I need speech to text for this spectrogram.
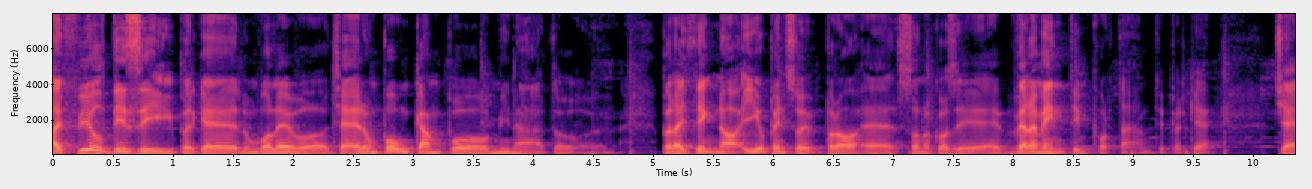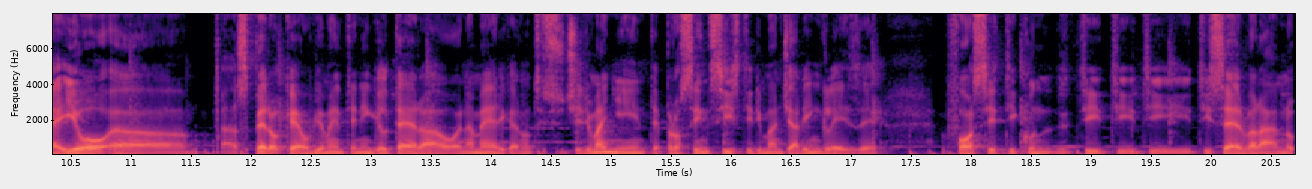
I feel dizzy, perché non volevo, cioè era un po' un campo minato. But I think, no, io penso però eh, sono cose eh, veramente importanti, perché cioè io uh, spero che ovviamente in Inghilterra o in America non ti succeda mai niente, però se insisti di mangiare inglese forse ti, ti, ti, ti serviranno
